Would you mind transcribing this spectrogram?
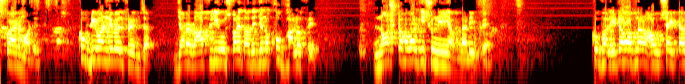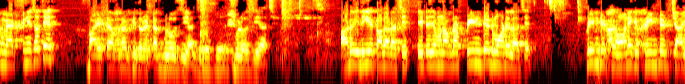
স্কোয়ার মডেল খুব ডিমান্ডেবল ফ্রেম স্যার যারা রাফলি ইউজ করে তাদের জন্য খুব ভালো ফ্রেম নষ্ট হওয়ার কিছু নেই আপনার এই ফ্রেম খুব ভালো। এটাও আপনার আউটসাইডটা ম্যাট ফিনিশ আছে বাইরেটা আপনার ভিতরে একটা গ্লোজি আছে। গ্লোজি আছে। আরও এদিকে কালার আছে। এটা যেমন আপনার প্রিন্টেড মডেল আছে। প্রিন্টেড ফ্রেম অনেকে প্রিন্টেড চাই।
